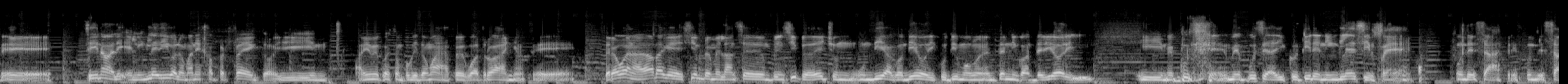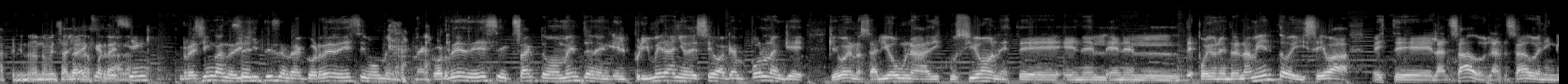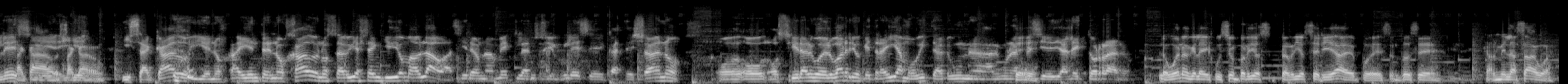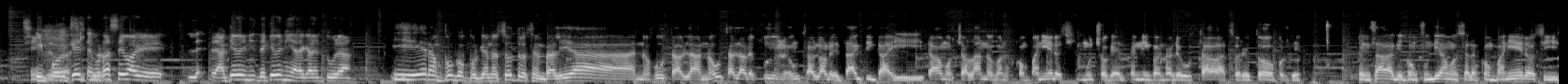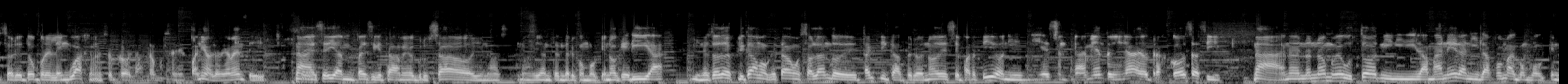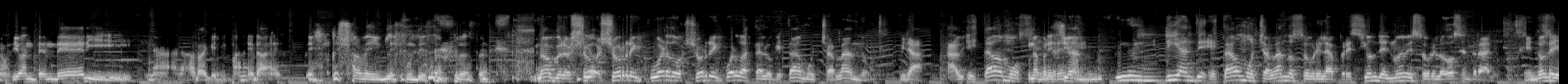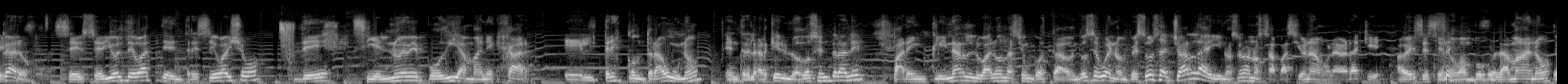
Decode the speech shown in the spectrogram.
Sí, no, el, inglés digo lo maneja perfecto y a mí me cuesta un poquito más después de cuatro años. Eh, pero bueno, la verdad que siempre me lancé de un principio. De hecho, un, día con Diego discutimos con el técnico anterior y, y me, puse, me puse a discutir en inglés y fue, fue un desastre, fue un desastre, no, no me salía ¿Sabes que recién, recién cuando dijiste eso me acordé de ese momento, me acordé de ese exacto momento en el, primer año de Seba acá en Portland que, que, bueno, salió una discusión este, en el, en el, después de un entrenamiento y Seba este, lanzado, lanzado en inglés sacado, y, sacado. Y, sacado y, enojado, y entre enojado no sabía ya en qué idioma hablaba, si era una mezcla entre inglés y castellano o, o, si era algo del barrio que traíamos, viste, alguna, alguna especie de dialecto raro. Lo bueno es que la discusión perdió, perdió seriedad después, entonces calmé las aguas. ¿Y por qué? ¿Te acordás, Eva, que, de qué venía la calentura? Y era un poco porque a nosotros en realidad nos gusta hablar, nos gusta hablar de fútbol, nos gusta hablar de táctica y estábamos charlando con los compañeros y mucho que al técnico no le gustaba, sobre todo porque pensaba que confundíamos a los compañeros y sobre todo por el lenguaje, nosotros hablamos en español obviamente y nada, ese día me parece que estaba medio cruzado y nos, nos dio a entender como que no quería y nosotros explicamos que estábamos hablando de táctica pero no de ese partido ni, ni de ese entrenamiento ni nada de otras cosas y nada, no, no, no me gustó ni, ni la manera ni la forma como que nos dio a entender y, nada, la verdad que mi manera de expresarme en inglés fue un desastre. no, pero yo, yo recuerdo, yo recuerdo hasta lo que estábamos charlando. Mirá, estábamos una presión. Un día antes estábamos charlando sobre la presión del 9 sobre los dos centrales. Entonces, claro, se, se dio el debate entre Seba y yo de si el 9 podía manejar el 3 contra 1 entre el arquero y los dos centrales para inclinar el balón hacia un costado. Entonces, bueno, empezó esa charla y nosotros nos apasionamos. La verdad es que a veces se nos va un poco la mano.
